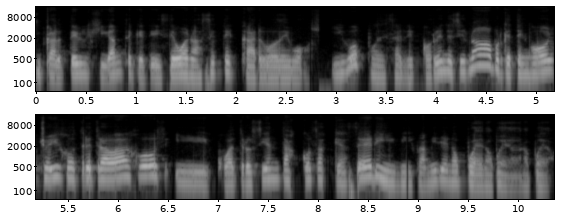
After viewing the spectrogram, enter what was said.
un cartel gigante que te dice, bueno, hacete cargo de vos. Y vos podés salir corriendo y decir, no, porque tengo ocho hijos, tres trabajos y 400 cosas que hacer y mi familia no puede, no puedo, no puedo.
